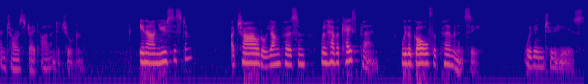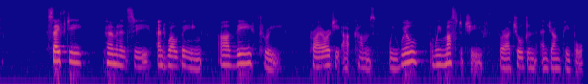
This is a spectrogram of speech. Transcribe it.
and Torres Strait Islander children. In our new system, a child or young person will have a case plan with a goal for permanency within two years. Safety, permanency, and well-being are the three priority outcomes we will and we must achieve for our children and young people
